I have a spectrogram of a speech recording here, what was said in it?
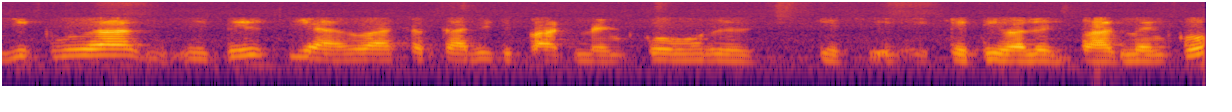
ये पूरा निर्देश दिया हुआ सरकारी डिपार्टमेंट को और खेती वाले डिपार्टमेंट को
